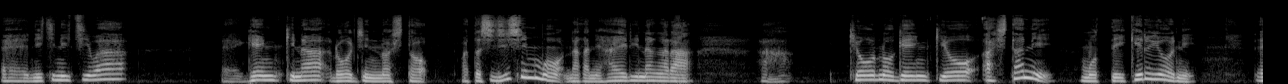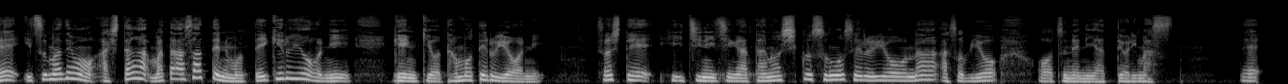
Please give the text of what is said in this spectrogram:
えー、日々は、えー、元気な老人の人。私自身も中に入りながらあ今日の元気を明日に持っていけるように。でいつまでも明日がまた明後日に持っていけるように元気を保てるように。そして一日が楽しく過ごせるような遊びを常にやっております。で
